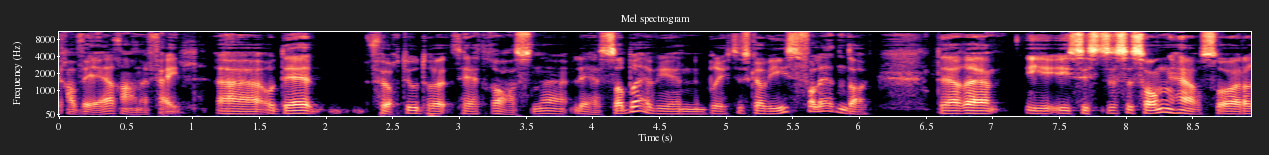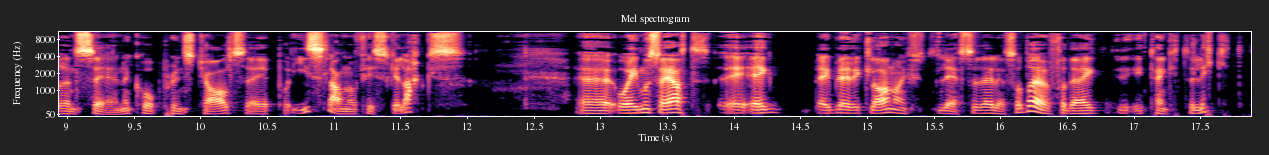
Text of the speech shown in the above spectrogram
graverende feil. Uh, og Det førte jo til, et rasende leserbrev i en britisk avis forleden dag. Der uh, i, i, siste sesong her så er det en scene hvor prins Charles er på Island og fisker laks. Uh, og jeg må si at jeg, jeg ble litt glad når jeg leste det leserbrevet, for det jeg, jeg tenkte likt.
